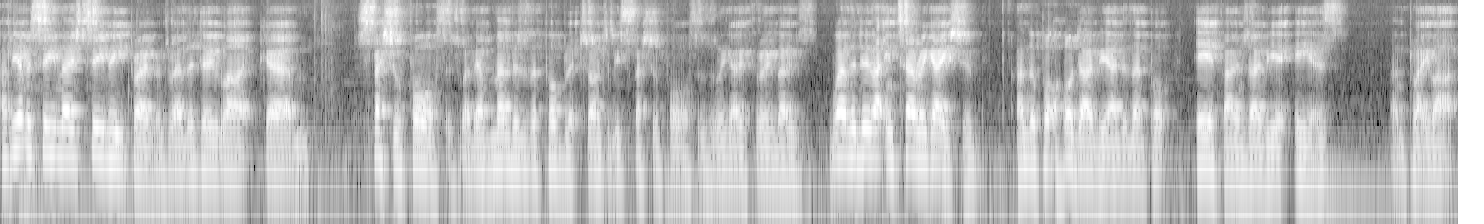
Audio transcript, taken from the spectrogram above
have you ever seen those TV programs where they do like um, special forces, where they have members of the public trying to be special forces and they go through those, where they do that interrogation and they'll put a hood over your head and then put earphones over your ears and play like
